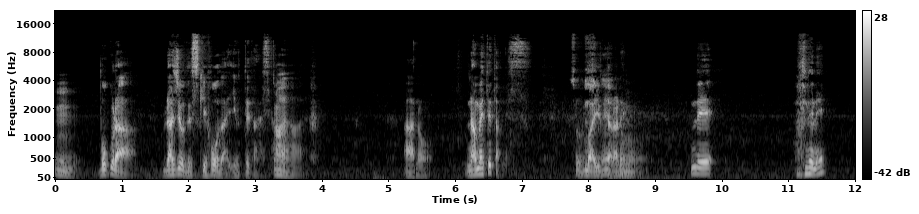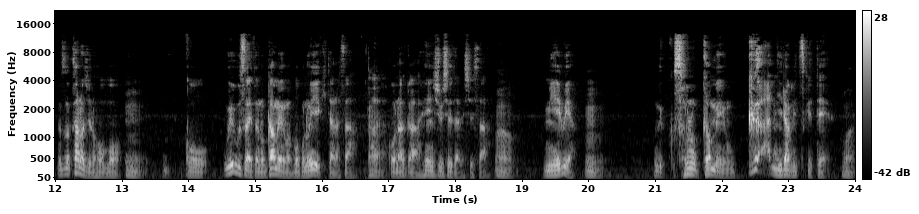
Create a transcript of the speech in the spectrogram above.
うん。僕らラジオで好き放題言ってたんですよ。はいはい。あの、舐めてたんです。そうですね。まあ言ったらねで、ほんでね、その彼女の方も、うん。こう、ウェブサイトの画面は僕の家来たらさ、うん。はこうなんか編集してたりしてさ、い。うん。見えるやうん。ん。で、その画面をガーッ睨みつけて、はい。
